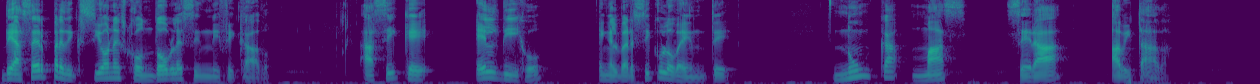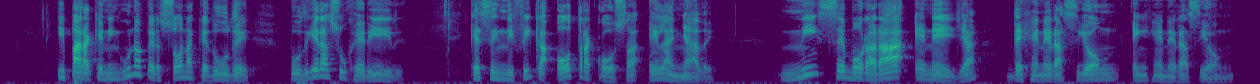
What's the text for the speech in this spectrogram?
de hacer predicciones con doble significado. Así que él dijo en el versículo 20, nunca más será habitada. Y para que ninguna persona que dude pudiera sugerir que significa otra cosa, él añade, ni se morará en ella de generación en generación,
